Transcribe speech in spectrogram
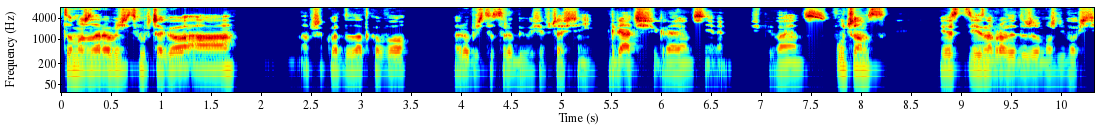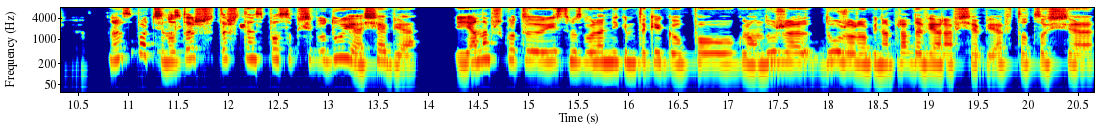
co można robić twórczego, a na przykład dodatkowo robić to, co robiło się wcześniej. Grać, grając, nie wiem, śpiewając, ucząc. Jest, jest naprawdę dużo możliwości. Nie? No zobaczcie, no też, też w ten sposób się buduje siebie. I ja na przykład y, jestem zwolennikiem takiego poglądu, że dużo robi naprawdę wiara w siebie, w to, co się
